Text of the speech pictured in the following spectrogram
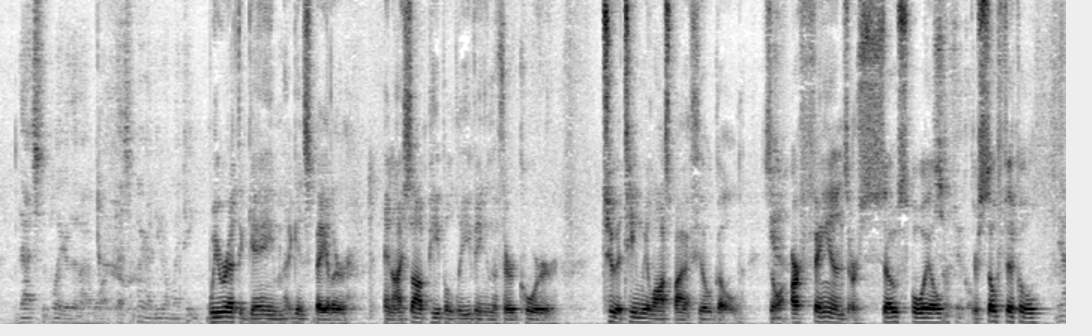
That's the player that I want. That's the player I need on my team. We were at the game against Baylor, and I saw people leaving in the third quarter to a team we lost by a field goal. So Yeah. our fans are so spoiled. So. They're so fickle. Yeah.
